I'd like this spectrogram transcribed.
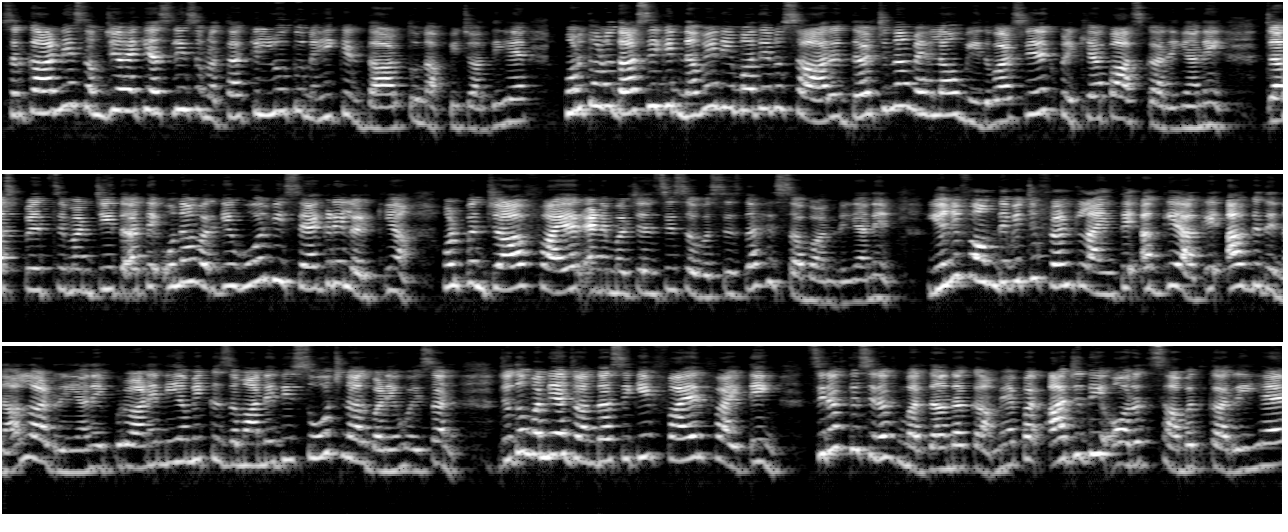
ਸਰਕਾਰ ਨੇ ਸਮਝਿਆ ਹੈ ਕਿ ਅਸਲੀ ਸਮਰੱਥਾ ਕਿਲੋ ਤੋਂ ਨਹੀਂ, ਕਿਰਦਾਰ ਤੋਂ ਨਾਪੀ ਜਾਂਦੀ ਹੈ। ਹੁਣ ਤੁਹਾਨੂੰ ਦੱਸੀ ਕਿ ਨਵੇਂ ਨਿਯਮਾਂ ਦੇ ਅਨੁਸਾਰ ਦਰਜਨਾ ਮਹਿਲਾ ਉਮੀਦਵਾਰ ਸਰੀਰਕ ਪ੍ਰੀਖਿਆ ਪਾਸ ਕਰ ਰਹੀਆਂ ਨੇ। ਜਸਪ੍ਰੀਤ, ਸਿਮਰਨਜੀਤ ਅਤੇ ਉਹਨਾਂ ਵਰਗੇ ਹੋਰ ਵੀ ਸੈਂਕੜੇ ਲੜਕੀਆਂ ਹੁਣ Punjab fire and emergency services ਦਾ ਹਿੱਸਾ ਬਣ ਰਹੀਆਂ ਨੇ। ਯੂਨੀਫਾਰਮ ਦੇ ਵਿੱਚ ਫਰੰਟ ਲਾਈਨ ਤੇ ਅੱਗੇ ਆ ਕੇ ਅੱਗ ਦੇ ਨਾਲ ਲੜ ਰਹੀਆਂ ਨੇ। ਪੁਰਾਣੇ ਨਿਯਮ ਇੱਕ ਜ਼ਮਾਨੇ ਦੀ ਸੋਚ ਨਾਲ ਬਣੇ ਹੋਏ ਸਨ। ਜਦੋਂ ਮੰਨਿਆ ਜਾਂਦਾ ਸੀ ਕਿ ਫਾਇਰ ਫਾਈਟਿੰਗ ਸਿਰਫ ਤੇ ਸਿਰਫ ਮਰਦਾਂ ਦਾ ਕੰਮ ਹੈ, ਪਰ ਅੱਜ ਦੀ ਔਰਤ ਸਾਬਤ ਕਰ ਰਹੀ ਹੈ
